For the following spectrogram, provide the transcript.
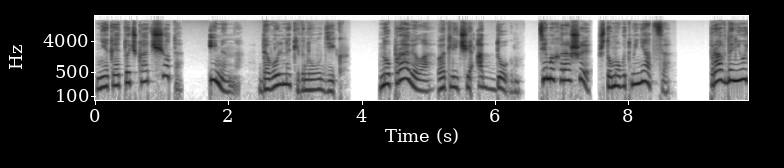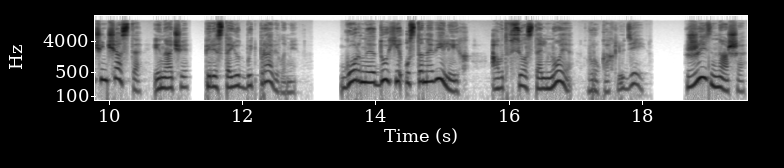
некая точка отсчета. Именно, довольно кивнул Дик. Но правила, в отличие от догм, тем и хороши, что могут меняться. Правда, не очень часто, иначе перестают быть правилами. Горные духи установили их, а вот все остальное в руках людей. Жизнь наша,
